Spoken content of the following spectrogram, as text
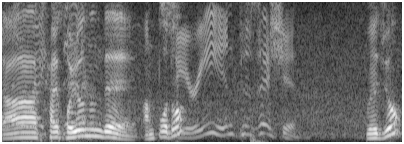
아 잘. 벌렸는데 안 뻗어? 왜죠?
